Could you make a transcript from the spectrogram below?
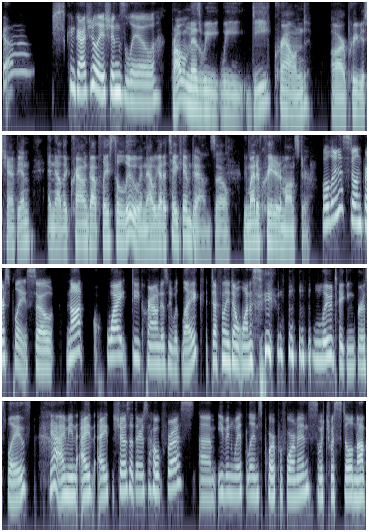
gosh! Congratulations, Lou. Problem is, we we decrowned our previous champion, and now the crown got placed to Lou, and now we got to take him down. So we might have created a monster. Well, Luna's still in first place, so not quite decrowned as we would like. Definitely don't want to see Lu taking first place. Yeah, I mean, I I shows that there's hope for us, um, even with Lynn's poor performance, which was still not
